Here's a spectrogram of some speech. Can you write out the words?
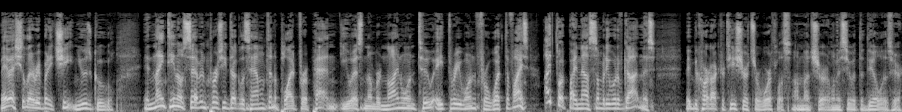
Maybe I should let everybody cheat and use Google. In 1907, Percy Douglas Hamilton applied for a patent, U.S. number 912831, for what device? I thought by now somebody would have gotten this. Maybe Car Doctor T-shirts are worthless. I'm not sure. Let me see what the deal is here.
